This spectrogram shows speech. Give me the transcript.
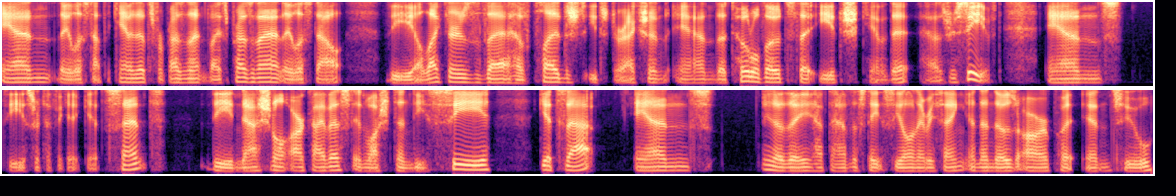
and they list out the candidates for president and vice president. They list out the electors that have pledged each direction and the total votes that each candidate has received. And the certificate gets sent. The National Archivist in Washington, D.C. gets that. And, you know, they have to have the state seal and everything. And then those are put into,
